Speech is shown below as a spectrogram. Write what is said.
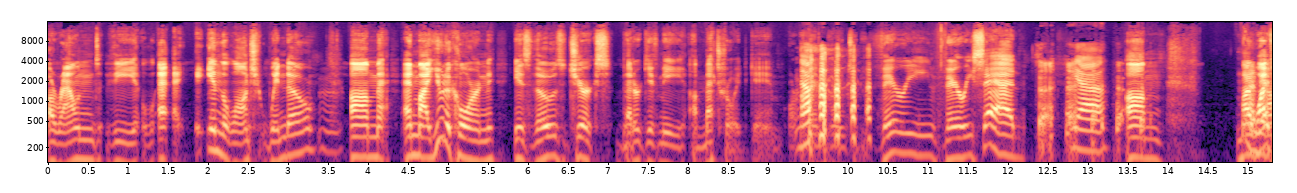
around the a- a- in the launch window. Um, and my unicorn is those jerks better give me a Metroid game, or I'm going to be very very sad. Yeah. Um, my That'd wife's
